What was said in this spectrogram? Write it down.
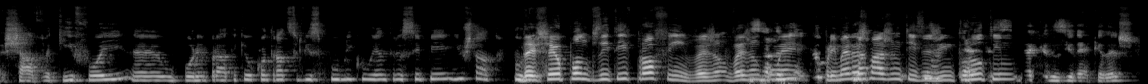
a chave aqui foi uh, o pôr em prática o contrato de serviço público entre a CP e o Estado. Porque... Deixei o ponto positivo para o fim. Vejam, vejam como é. Primeiro as más notícias, e por último. Décadas e décadas,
